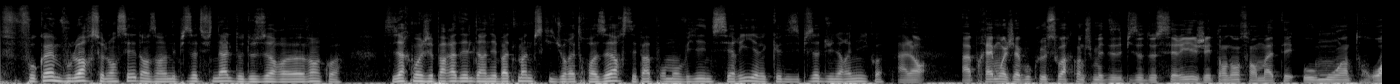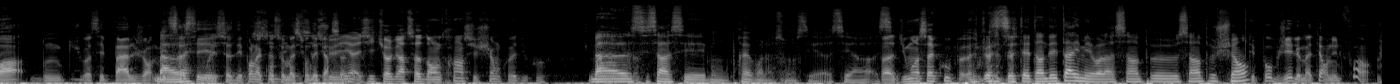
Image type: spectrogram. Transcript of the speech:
faut quand même vouloir se lancer dans un épisode final de 2h20, quoi. C'est-à-dire que moi, j'ai pas regardé le dernier Batman parce qu'il durait 3 heures. C'était pas pour m'envoyer une série avec que des épisodes d'une heure et demie, quoi. Alors, après, moi, j'avoue que le soir, quand je mets des épisodes de série, j'ai tendance à en mater au moins 3. Donc, tu vois, c'est pas le genre. Bah mais ça, c'est, Oui, ça c'est- dépend de la ça, consommation des personnes. si tu regardes ça dans le train, c'est chiant quoi du coup. Bah, c'est ça, c'est. Bon, après, voilà, c'est. c'est, euh, Bah, du moins ça coupe. c'est peut-être un détail, mais voilà, c'est un peu, c'est un peu chiant. T'es pas obligé de le mater en une fois. hein.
